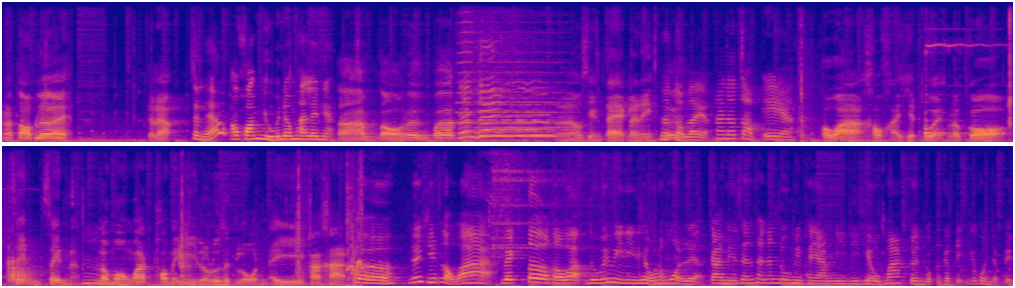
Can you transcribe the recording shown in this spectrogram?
แล้วตอบเลยเสร็จแล้วเสร็จแล้วเอาความหิวเป็นเดิมพันเลยเนี่ยสามสองหนึ่งเปิด จริงอ้าวเสียงแตกแล้วนี่ๆเธอตอบอะไรอะให้เราตอบ A อะ เพราะว่าเขาขายเห็ดด้วย แล้วก็เส้นเส้นอะ อืม เรามองว่าพอไม่มีเรารู้สึกโล้นไอ้ค่าขาด เธอไม่คิดเหรอว่าเวกเตอร์เขาอะดูไม่มีดีเทลทั้งหมดเลยอะการมีเส้นเส้นนั้นดูมีพยายามมีดีเทลมากเกินกว่าปกติที่ควรจะเป็น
